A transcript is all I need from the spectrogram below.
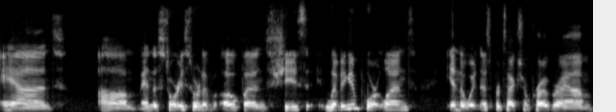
and um, and the story sort of opens. She's living in Portland in the witness protection program,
